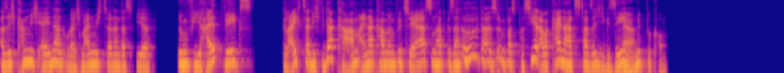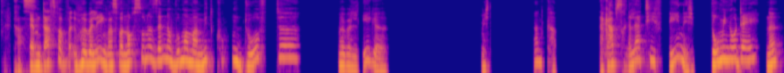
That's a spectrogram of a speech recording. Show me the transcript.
also ich kann mich erinnern, oder ich meine mich zu erinnern, dass wir irgendwie halbwegs gleichzeitig wieder kamen. Einer kam irgendwie zuerst und hat gesagt, oh, da ist irgendwas passiert, aber keiner hat es tatsächlich gesehen Ja. und mitbekommen. Krass. Ähm, das war, ich mal überlegen, was war noch so eine Sendung, wo man mal mitgucken durfte? Mal überlege. Mich erinnern kann. Da gab es relativ wenig. Domino Day, ne?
